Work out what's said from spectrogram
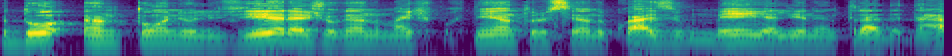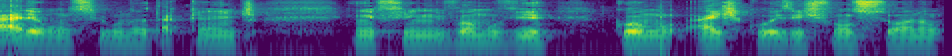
do Antônio Oliveira, jogando mais por dentro, sendo quase um meia ali na entrada da área, um segundo atacante. Enfim, vamos ver como as coisas funcionam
